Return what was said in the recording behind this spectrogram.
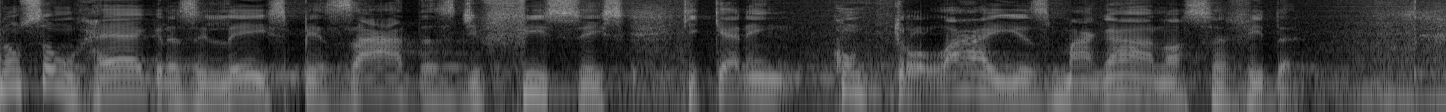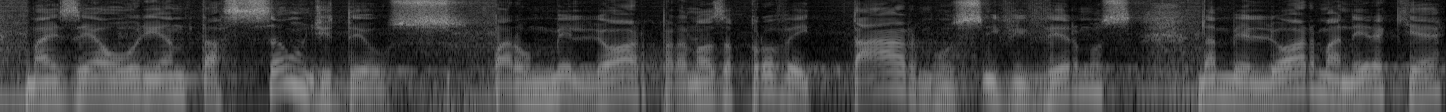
Não são regras e leis pesadas, difíceis, que querem controlar e esmagar a nossa vida, mas é a orientação de Deus para o melhor, para nós aproveitarmos e vivermos da melhor maneira que é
